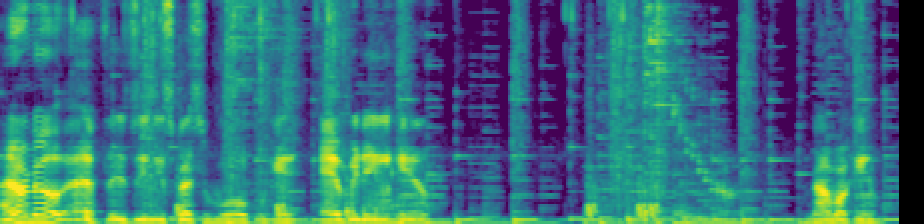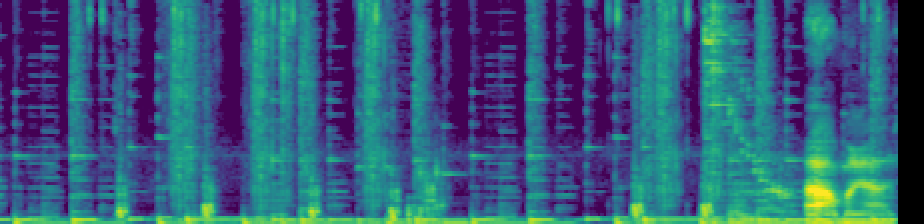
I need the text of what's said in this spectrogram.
I don't know if there's any special rule for getting everything here. Not working. Oh my god.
